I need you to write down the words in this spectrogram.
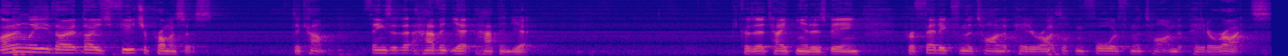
only those future promises to come things that haven't yet happened yet. Because they're taking it as being prophetic from the time that Peter writes, looking forward from the time that Peter writes.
